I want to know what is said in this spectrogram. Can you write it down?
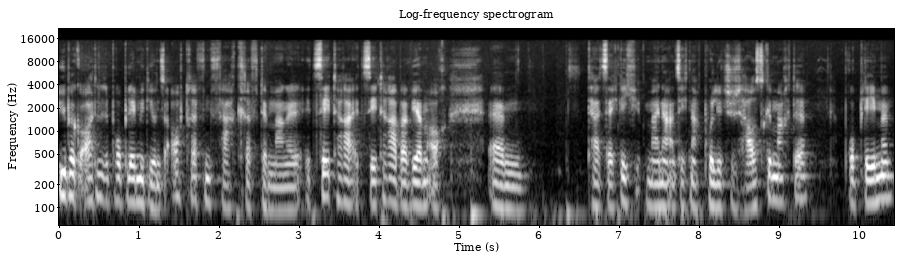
übergeordnete Probleme, die uns auch treffen, Fachkräftemangel etc. etc. Aber wir haben auch ähm, tatsächlich meiner Ansicht nach politisch hausgemachte Probleme.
